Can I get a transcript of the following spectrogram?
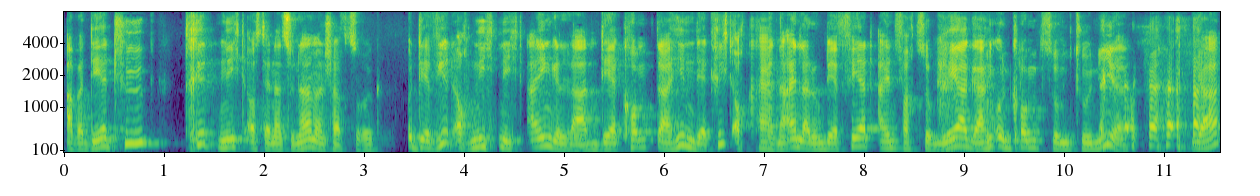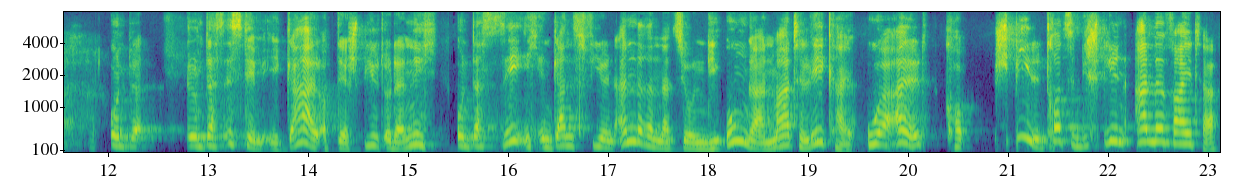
Aber der Typ tritt nicht aus der Nationalmannschaft zurück. Und der wird auch nicht nicht eingeladen. Der kommt dahin. Der kriegt auch keine Einladung. Der fährt einfach zum Lehrgang und kommt zum Turnier. Ja. Und, und das ist dem egal, ob der spielt oder nicht. Und das sehe ich in ganz vielen anderen Nationen. Die Ungarn, Mate Lekai, uralt, kommt spielt trotzdem, die spielen alle weiter.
